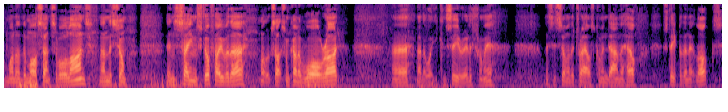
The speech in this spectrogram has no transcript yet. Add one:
One of the more sensible lines. Then there's some insane stuff over there. What looks like some kind of wall ride. Uh, don't know what you can see really from here. This is some of the trails coming down the hill. Steeper than it looks.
